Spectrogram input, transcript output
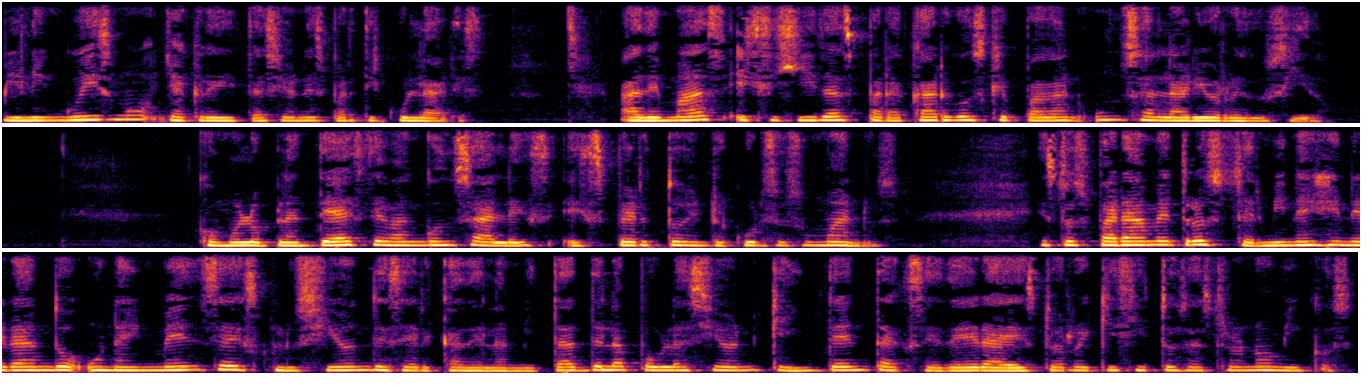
bilingüismo y acreditaciones particulares, además exigidas para cargos que pagan un salario reducido. Como lo plantea Esteban González, experto en recursos humanos, estos parámetros terminan generando una inmensa exclusión de cerca de la mitad de la población que intenta acceder a estos requisitos astronómicos.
